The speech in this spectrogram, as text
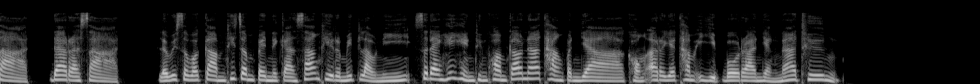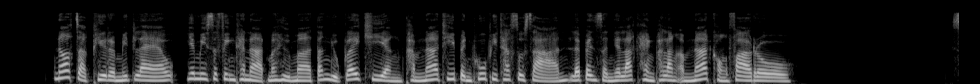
ศาสตร์ ดาราศาสตร์ และวิศวกรรมที่จำเป็นในการสร้างพีระมิดเหล่านี้ แสดงให้เห็นถึงความก้าวหน้าทางปัญญาของอารยธรรมอียิปต์โบราณอย่างน่าทึ่ง นอกจากพีระมิดแล้ว ยังมีสฟิงขนาดมหึมาตั้งอยู่ใกล้เคียง ทำหน้าที่เป็นผู้พิทักษ์สุสานและเป็นสัญลักษณ์แห่งพลังอำนาจของฟาโรห์ส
